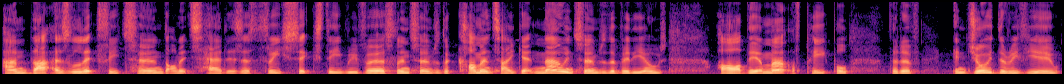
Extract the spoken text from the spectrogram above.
And that has literally turned on its head. There's a 360 reversal in terms of the comments I get now in terms of the videos are the amount of people that have enjoyed the review,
